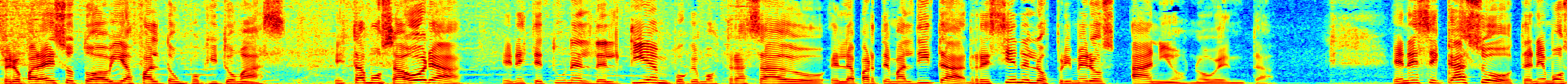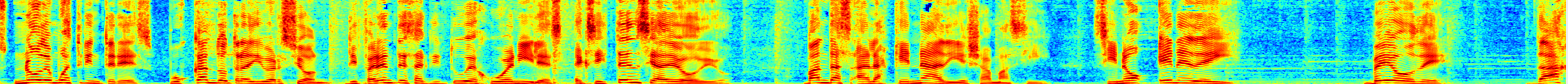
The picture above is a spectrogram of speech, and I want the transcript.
Pero para eso todavía falta un poquito más. Estamos ahora en este túnel del tiempo que hemos trazado en la parte maldita recién en los primeros años 90. En ese caso tenemos no demuestra interés, buscando otra diversión, diferentes actitudes juveniles, existencia de odio, bandas a las que nadie llama así, sino NDI, BOD, DAG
